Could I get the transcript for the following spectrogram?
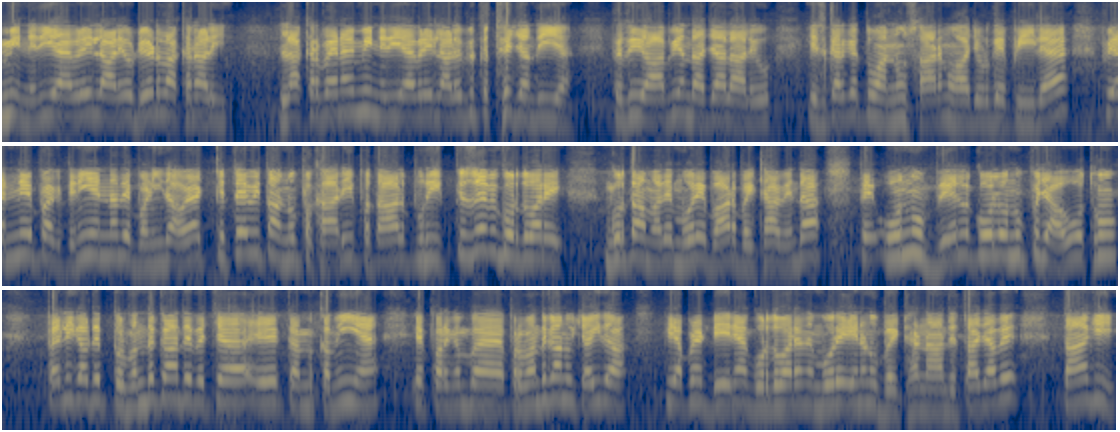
ਮਹੀਨੇ ਦੀ ਐਵਰੇਜ ਲਾ ਲਿਓ 1.5 ਲੱਖ ਵਾਲੀ ਲੱਖ ਰੁਪਏ ਨਾਲ ਵੀ ਮਹੀਨੇ ਦੀ ਐਵਰੇਜ ਲਾ ਲਿਓ ਵੀ ਕਿੱਥੇ ਜਾਂਦੀ ਆ। ਫਿਰ ਤੁਸੀਂ ਆਪ ਹੀ ਅੰਦਾਜ਼ਾ ਲਾ ਲਿਓ। ਇਸ ਕਰਕੇ ਤੁਹਾਨੂੰ ਸਾਰਿਆਂ ਨੂੰ ਹੱਥ ਜੋੜ ਕੇ ਅਪੀਲ ਹੈ ਵੀ ਅੰਨੇ ਭਗਤ ਨਹੀਂ ਇਹਨਾਂ ਦੇ ਬਣੀ ਦਾ ਹੋਇਆ। ਕਿਤੇ ਵੀ ਤੁਹਾਨੂੰ ਭਖਾਰੀ ਪਤਾਲਪੁਰੀ ਕਿਸੇ ਵੀ ਗੁਰਦੁਆਰੇ, ਗੁਰਧਾਮਾਂ ਦੇ ਮੋਹਰੇ ਬਾਹਰ ਬੈਠਾ ਹੋਵੇਂਦਾ ਤੇ ਉਹਨੂੰ ਬਿਲਕੁਲ ਉਹਨੂੰ ਭਜਾਓ ਉਥੋਂ। ਪਹਿਲੀ ਗੱਲ ਤੇ ਪ੍ਰਬੰਧਕਾਂ ਦੇ ਵਿੱਚ ਇਹ ਕਮ- ਕਮੀ ਹੈ। ਇਹ ਪਰ- ਪ੍ਰਬੰਧਕਾਂ ਨੂੰ ਚਾਹੀਦਾ ਵੀ ਆਪਣੇ ਡੇਰਿਆਂ, ਗੁਰਦੁਆਰਿਆਂ ਦੇ ਮੋਹਰੇ ਇਹਨਾਂ ਨੂੰ ਬੈਠਣ ਨਾ ਦਿੱਤਾ ਜਾਵੇ। ਤਾਂ ਕਿ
